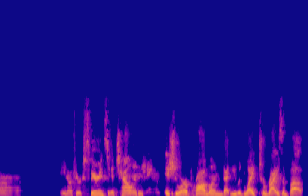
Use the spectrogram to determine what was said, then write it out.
uh, you know, if you're experiencing a challenging issue or a problem that you would like to rise above.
